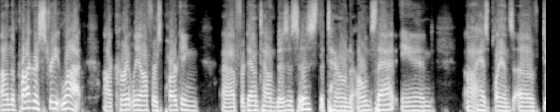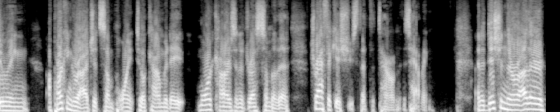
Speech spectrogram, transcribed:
On the Progress Street lot, currently offers parking uh, for downtown businesses. The town owns that and uh, has plans of doing a parking garage at some point to accommodate more cars and address some of the traffic issues that the town is having. In addition, there are other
